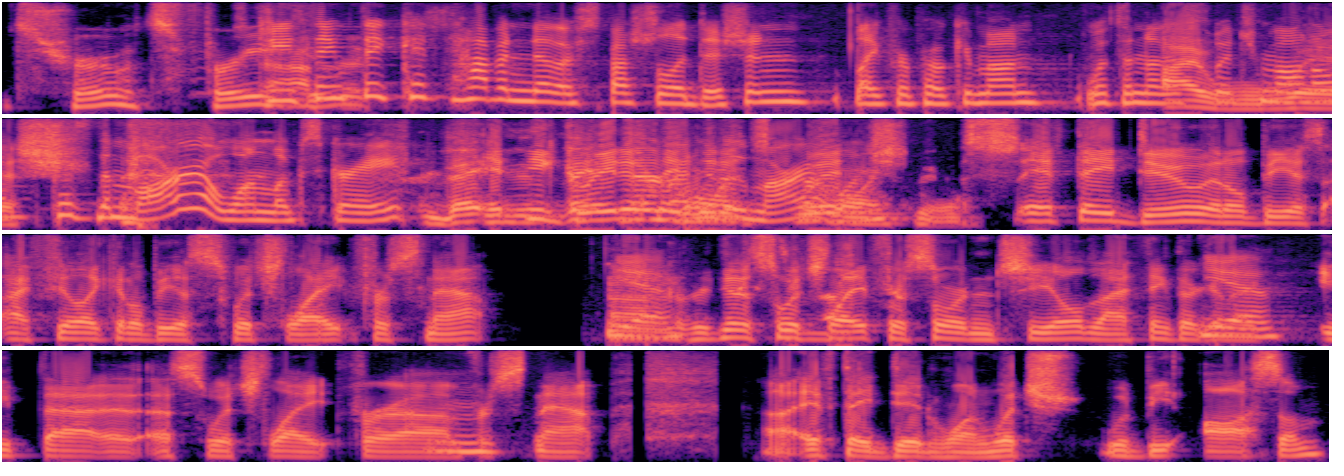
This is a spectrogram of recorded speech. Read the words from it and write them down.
It's true. It's free. Do you think they could have another special edition, like for Pokemon, with another I Switch model? Because the Mario one looks great. They, It'd be they- great if they're did going- Mario they're one. going to. S- If they do, it'll be. A, I feel like it'll be a Switch Lite for Snap. Yeah, Yeah. 'cause they did a Switch Lite for Sword and Shield, and I think they're gonna Yeah. keep that a, a Switch Lite for um, Mm. for Snap. Uh, if they did one, which would be awesome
